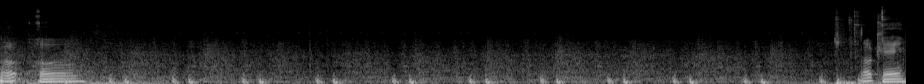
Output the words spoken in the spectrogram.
Oh oh. Okay.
